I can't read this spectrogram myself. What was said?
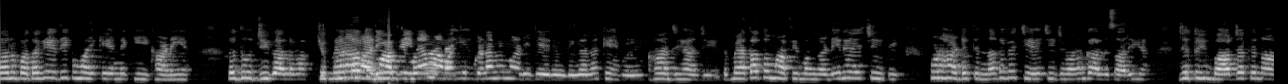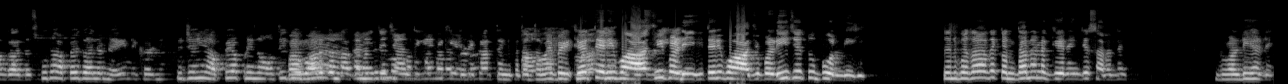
ਤੁਹਾਨੂੰ ਪਤਾ ਕਿ ਇਹਦੀ ਕਮਾਈ ਕਿਸੇ ਨੇ ਕੀ ਖਾਣੀ ਹੈ ਤੇ ਦੂਜੀ ਗੱਲ ਵਾ ਚੁੱਕਣਾ ਤਾਂ ਮਾੜੀ ਹੁੰਦੀ ਨਾ ਮਾਵਾ। ਚੁੱਕਣਾ ਵੀ ਮਾੜੀ ਦੇ ਦਿੰਦੀਆਂ ਨਾ ਕਿਸੇ ਵੇਲੇ। ਹਾਂਜੀ ਹਾਂਜੀ ਤੇ ਮੈਂ ਤਾਂ ਤੋਂ ਮਾਫੀ ਮੰਗਣ ਦੀ ਨਾ ਇਹ ਚੀਜ਼ ਦੀ। ਹੁਣ ਸਾਡੇ ਤਿੰਨਾਂ ਦੇ ਵਿੱਚ ਇਹ ਚੀਜ਼ ਵਾ ਗੱਲ ਸਾਰੀ ਆ। ਜੇ ਤੁਸੀਂ ਬਾਹਰ ਜਾ ਕੇ ਨਾ ਗੱਲ ਦੱਸੋ ਤਾਂ ਆਪੇ ਗੱਲ ਨਹੀਂ ਨਿਕਲਣੀ। ਤੇ ਜੇ ਅਸੀਂ ਆਪੇ ਆਪਣੀ ਨੌਂ ਦੀ ਬਾਹਰ ਗੱਲਾਂ ਕਰਾਂਗੇ ਤੇ ਤਾਂ ਜਾਂਦੀਆਂ ਨਹੀਂ ਕਿਸੇ ਦੇ ਘਰ ਤੈਨੂੰ ਪਤਾ ਦੋਵੇਂ ਬੈਠੇ ਤੇਰੀ ਆਵਾਜ਼ ਹੀ ਬੜੀ ਸੀ ਤੇਰੀ ਆਵਾਜ਼ ਬੜੀ ਜੇ ਤੂੰ ਬੋਲੀ ਤੈਨੂੰ ਪਤਾ ਉਹਦੇ ਕੰਧਾਂ ਨਾਲ ਲੱਗੇ ਰਹਿੰਦੇ ਸਾਰਾ ਦਿਨ। ਗਵਾਂਢੀ ਸਾਡੇ।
